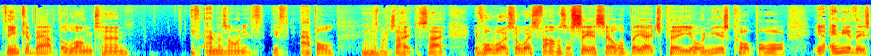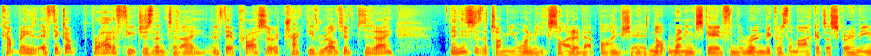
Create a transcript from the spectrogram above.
Think about the long term. If Amazon, if if Apple, mm. as much as I hate to say it, if Woolworths or Wesfarmers or CSL or BHP or News Corp or you know, any of these companies, if they've got brighter futures than today, and if their prices are attractive relative to today, then this is the time you want to be excited about buying shares, not running scared from the room because the markets are screaming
